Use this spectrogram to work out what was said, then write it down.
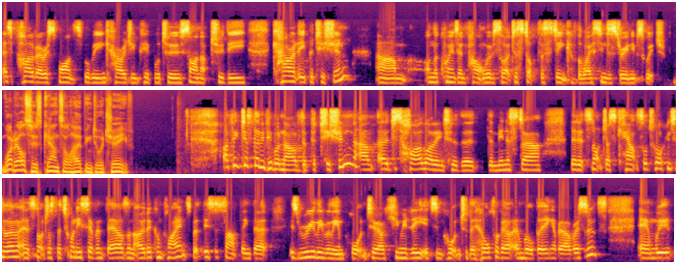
as part of our response, we'll be encouraging people to sign up to the current e-petition. Um, on the Queensland Parliament website to stop the stink of the waste industry in Ipswich. What else is Council hoping to achieve? I think just letting people know of the petition, um, uh, just highlighting to the, the minister that it's not just council talking to them and it's not just the 27,000 odour complaints, but this is something that is really, really important to our community. It's important to the health of our and well-being of our residents. And we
